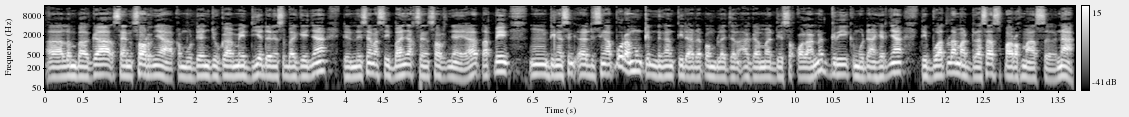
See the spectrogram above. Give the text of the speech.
uh, lembaga sensornya kemudian juga media dan sebagainya. Di Indonesia masih banyak sensornya ya. Tapi mm, dengan uh, di Singapura mungkin dengan tidak ada pembelajaran agama di sekolah negeri kemudian akhirnya dibuatlah madrasah separuh masa nah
